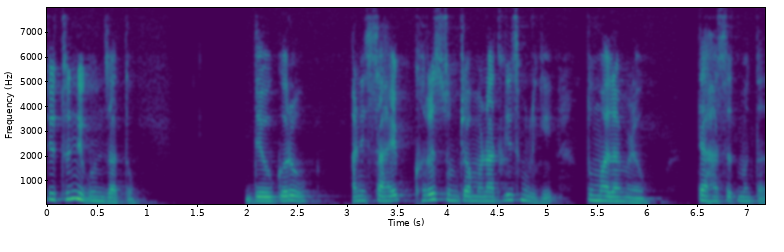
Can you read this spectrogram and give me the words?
तिथून निघून जातो. देव करो. आणि साहेब खरंच तुमच्या मनातलीच मुलगी तुम्हाला मिळव. त्या हसत म्हणतात.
